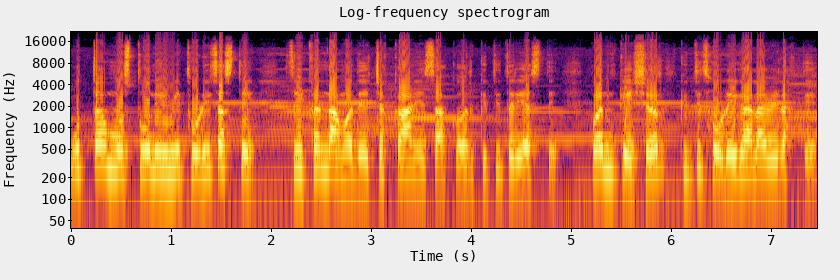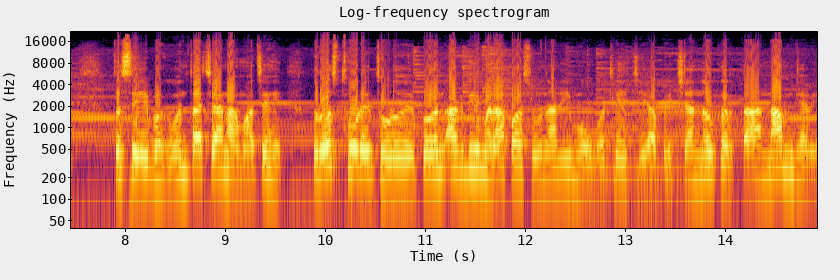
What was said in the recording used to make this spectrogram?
उत्तम वस्तू नेहमी थोडीच असते. श्रीखंडामध्ये चक्का आणि साखर कितीतरी असते. पण केशर किती थोडे घालावे लागते. तसे भगवंताच्या नामाचे आहे. रोज थोडे थोडे पण अगदी मनापासून आणि मोबदल्याची अपेक्षा न करता नाम घ्यावे.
